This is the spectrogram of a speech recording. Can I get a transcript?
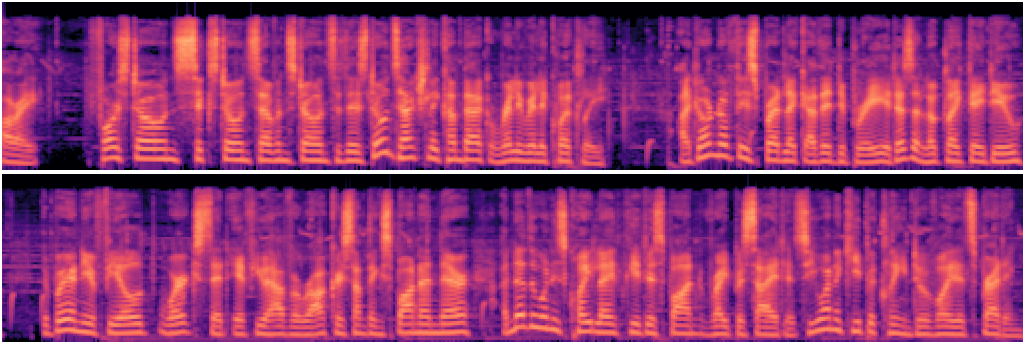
Alright, 4 stones, 6 stones, 7 stones. The stones actually come back really, really quickly. I don't know if they spread like other debris, it doesn't look like they do. Debris in your field works that if you have a rock or something spawn in there, another one is quite likely to spawn right beside it, so you want to keep it clean to avoid it spreading.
